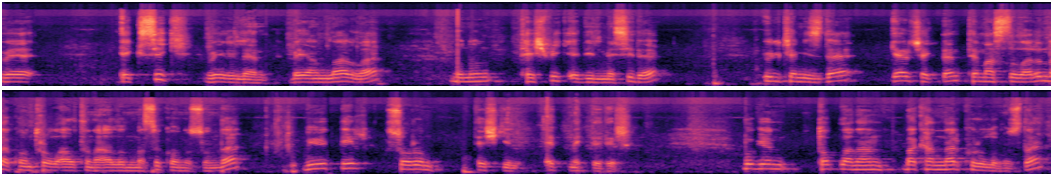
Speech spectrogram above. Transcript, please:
ve eksik verilen beyanlarla bunun teşvik edilmesi de ülkemizde gerçekten temaslıların da kontrol altına alınması konusunda büyük bir sorun teşkil etmektedir. Bugün toplanan Bakanlar Kurulumuzda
